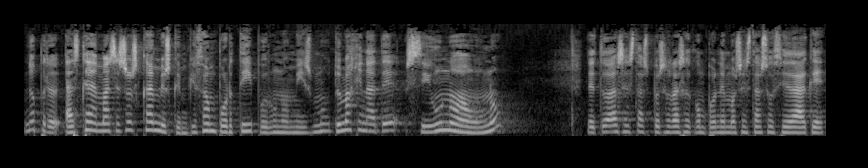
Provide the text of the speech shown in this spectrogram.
No, pero es que además esos cambios que empiezan por ti, por uno mismo, tú imagínate si uno a uno de todas estas personas que componemos esta sociedad, que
